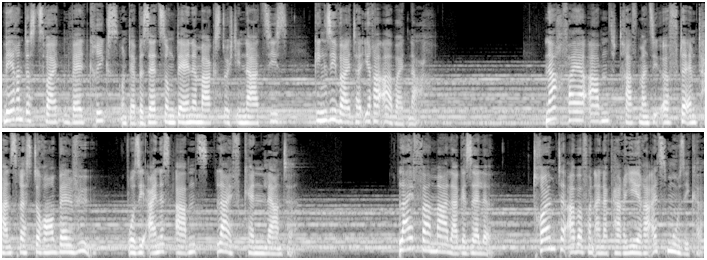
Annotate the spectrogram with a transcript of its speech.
Während des Zweiten Weltkriegs und der Besetzung Dänemarks durch die Nazis ging sie weiter ihrer Arbeit nach. Nach Feierabend traf man sie öfter im Tanzrestaurant Bellevue, wo sie eines Abends Live kennenlernte. Live war Malergeselle, träumte aber von einer Karriere als Musiker.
